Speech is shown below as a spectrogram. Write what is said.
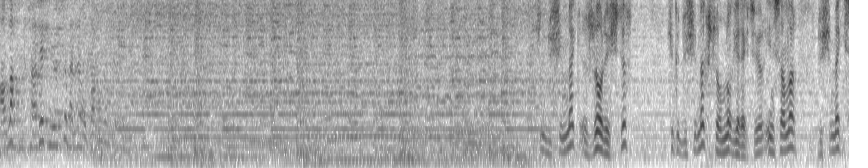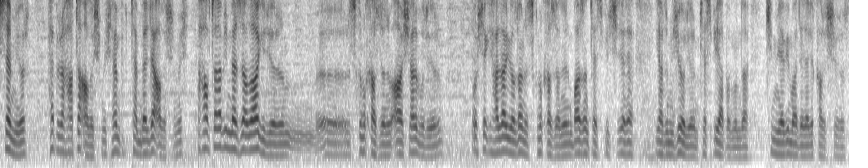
Allah müsaade etmiyorsa benden uzak olun. Şimdi düşünmek zor iştir. Çünkü düşünmek sorumluluk gerektiriyor. İnsanlar düşünmek istemiyor. Hep rahata alışmış, hem tembelliğe alışmış. Haftada bir mezarlığa gidiyorum, e, rızkımı kazanıyorum, ağaçları buluyorum. O şekilde helal yoldan rızkımı kazanıyorum. Bazen tespihçilere yardımcı oluyorum. Tespih yapımında kimyevi maddeleri karıştırıyoruz.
